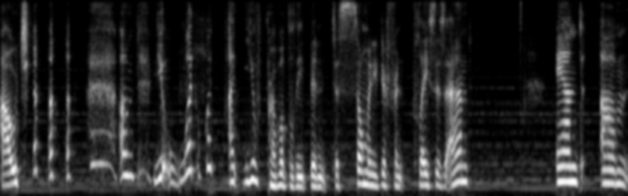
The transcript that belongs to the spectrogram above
ouch um you what what I, you've probably been to so many different places and and um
